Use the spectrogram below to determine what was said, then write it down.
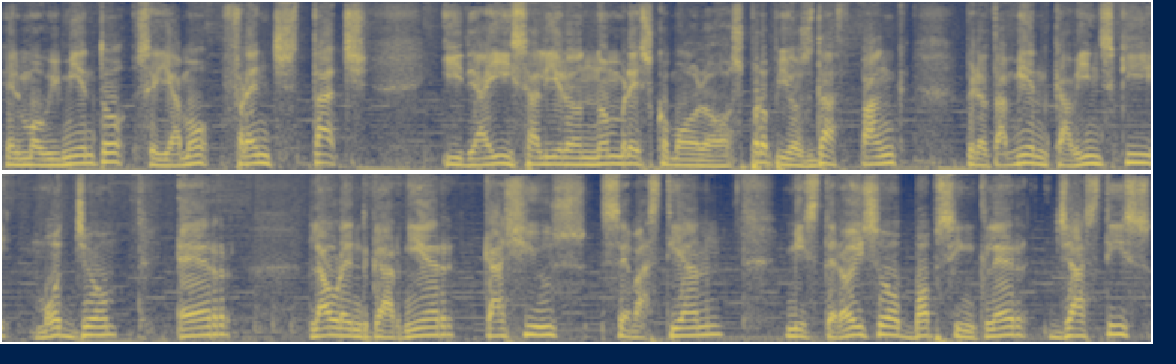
El movimiento se llamó French Touch y de ahí salieron nombres como los propios Daft Punk, pero también Kavinsky, Mojo, Air, Laurent Garnier, Cassius, Sebastián, Mr. Oiso, Bob Sinclair, Justice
